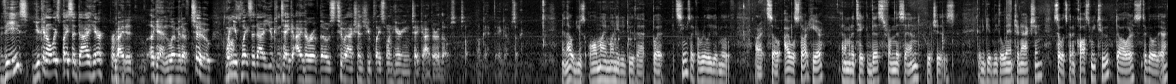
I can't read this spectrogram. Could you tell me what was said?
These, you can always place a die here, provided, again, limit of two. When you place a die, you can take either of those two actions. You place one here, you can take either of those. So, okay, there you go. Sorry. And that would use all my money to do that, but it seems like a really good move. All right, so I will start here, and I'm going to take this from this end, which is going to give me the lantern action. So it's going to cost me two dollars to go there,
